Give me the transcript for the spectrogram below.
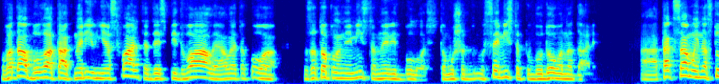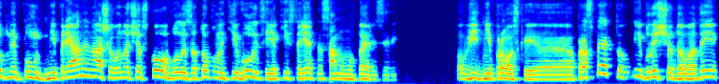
Вода була так на рівні асфальту, десь підвали, але такого затоплення міста не відбулося, тому що все місто побудовано далі. А, так само і наступний пункт Дніпряни наші, воно частково були затоплені ті вулиці, які стоять на самому березі. Від Дніпровської е, проспекту і ближче до води,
